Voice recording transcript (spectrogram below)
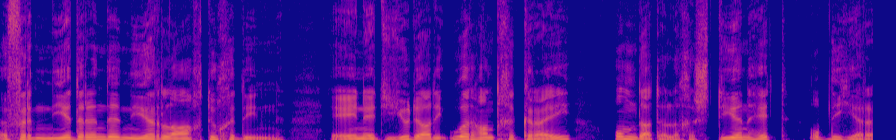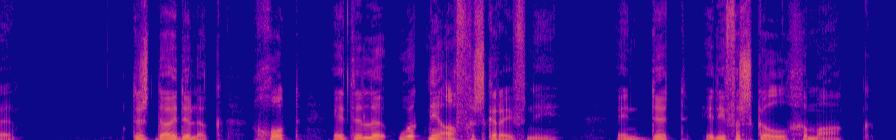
'n vernederende neerlaag toegedien en het Juda die oorhand gekry omdat hulle gesteun het op die Here. Dis duidelik, God het hulle ook nie afgeskryf nie en dit het die verskil gemaak.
